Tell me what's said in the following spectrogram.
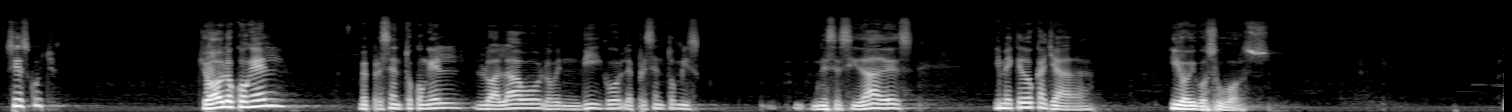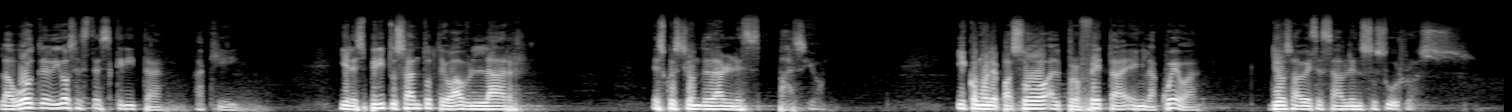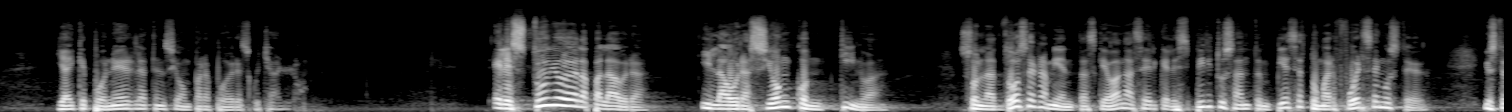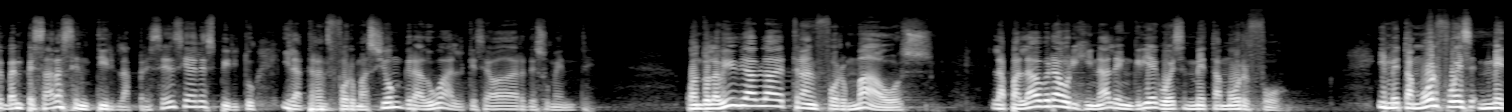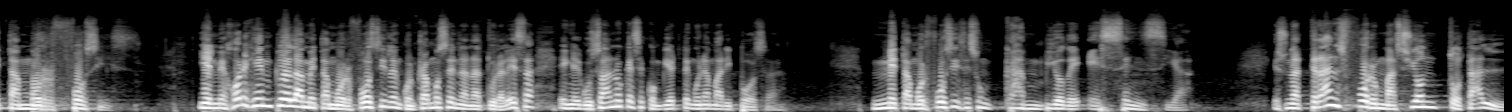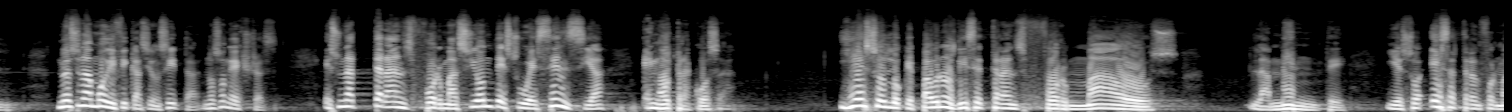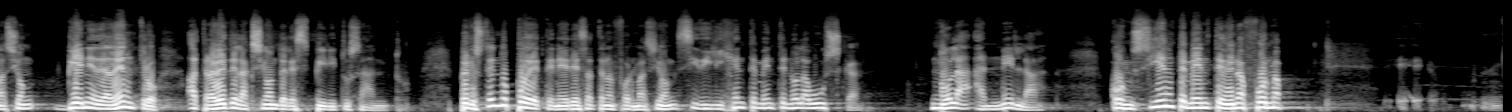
Sí, escucho. Yo hablo con Él, me presento con Él, lo alabo, lo bendigo, le presento mis necesidades y me quedo callada y oigo su voz. La voz de Dios está escrita aquí y el Espíritu Santo te va a hablar. Es cuestión de darle espacio. Y como le pasó al profeta en la cueva, Dios a veces habla en susurros y hay que ponerle atención para poder escucharlo. El estudio de la palabra y la oración continua son las dos herramientas que van a hacer que el Espíritu Santo empiece a tomar fuerza en usted y usted va a empezar a sentir la presencia del Espíritu y la transformación gradual que se va a dar de su mente. Cuando la Biblia habla de transformaos, la palabra original en griego es metamorfo. Y metamorfo es metamorfosis. Y el mejor ejemplo de la metamorfosis lo encontramos en la naturaleza, en el gusano que se convierte en una mariposa. Metamorfosis es un cambio de esencia. Es una transformación total. No es una modificacióncita, no son extras. Es una transformación de su esencia en otra cosa. Y eso es lo que Pablo nos dice, transformaos la mente. Y eso, esa transformación viene de adentro a través de la acción del Espíritu Santo. Pero usted no puede tener esa transformación si diligentemente no la busca, no la anhela, conscientemente, de una forma eh,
